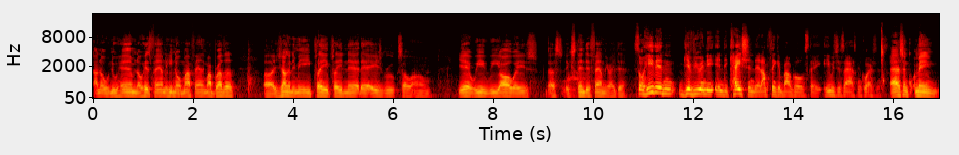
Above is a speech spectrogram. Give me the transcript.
I know knew him, know his family. He know my family. My brother, uh, younger than me, played played in their, their age group. So um, yeah, we we always that's extended family right there. So he didn't give you any indication that I'm thinking about Golden State. He was just asking questions. Asking, I mean,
